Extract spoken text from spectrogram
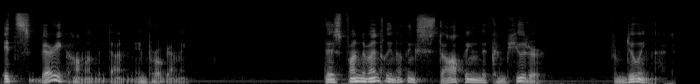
it's very commonly done in programming. There's fundamentally nothing stopping the computer from doing that.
